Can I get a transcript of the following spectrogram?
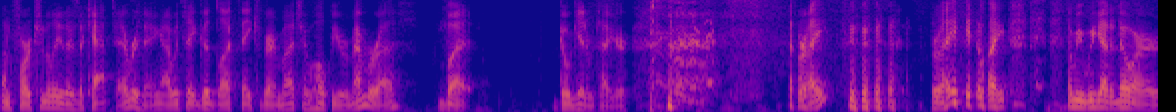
unfortunately, there's a cap to everything. I would say good luck, thank you very much. I hope you remember us, but go get him, Tiger. right? right? like, I mean, we got to know our,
